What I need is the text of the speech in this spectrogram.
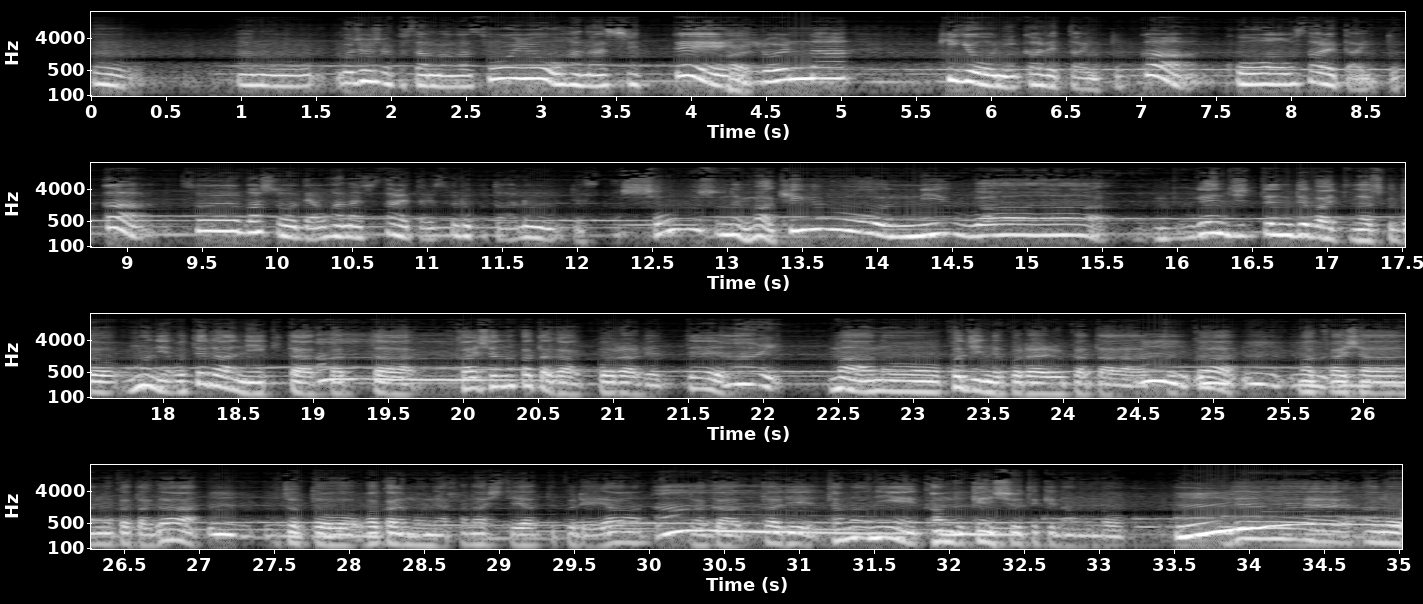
そう。あのご住職様がそういうお話って、はい。い、ろんな企業に行かれたりとか講話をされたりとかそういう場所でお話しされたりすることあるんですか？そうですね、まあ、企業には現時点では言ってないですけど主にお寺に来た方会社の方が来られて、はいまあ、あの個人で来られる方とか、まあ、会社の方がうんちょっと若い者に話してやってくれやなんかあーったりたまに幹部研修的なもの。うん。であの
